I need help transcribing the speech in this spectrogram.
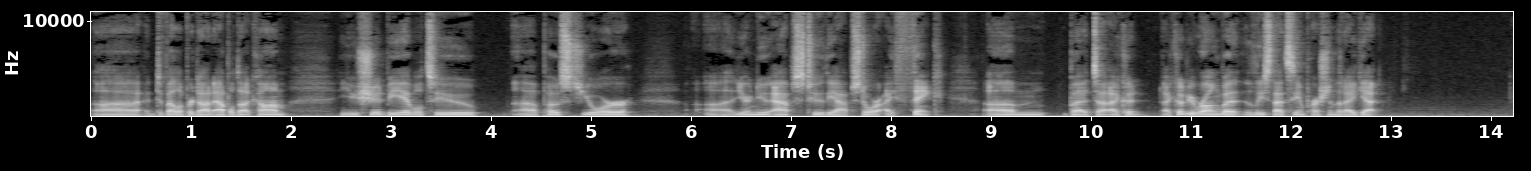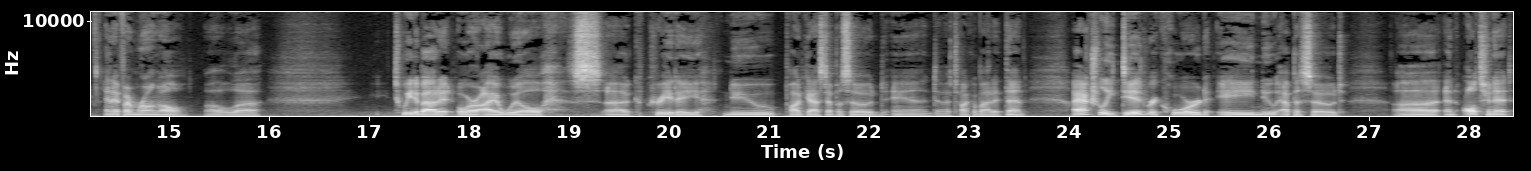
uh, developer.apple.com. You should be able to uh, post your uh, your new apps to the App Store. I think, um, but uh, I could I could be wrong, but at least that's the impression that I get. And if I'm wrong, I'll I'll uh, tweet about it, or I will uh, create a new podcast episode and uh, talk about it then. I actually did record a new episode, uh, an alternate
